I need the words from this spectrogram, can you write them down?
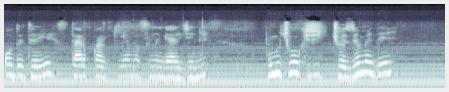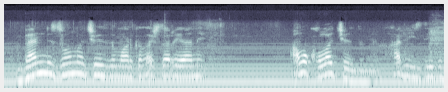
o detayı Starbucks yamasının geleceğini. Bunu çoğu kişi çözemedi. Ben de zorla çözdüm arkadaşlar yani. Ama kolay çözdüm ya. Hadi izleyelim.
